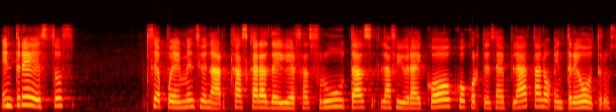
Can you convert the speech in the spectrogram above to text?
Entre estos se pueden mencionar cáscaras de diversas frutas, la fibra de coco, corteza de plátano, entre otros.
